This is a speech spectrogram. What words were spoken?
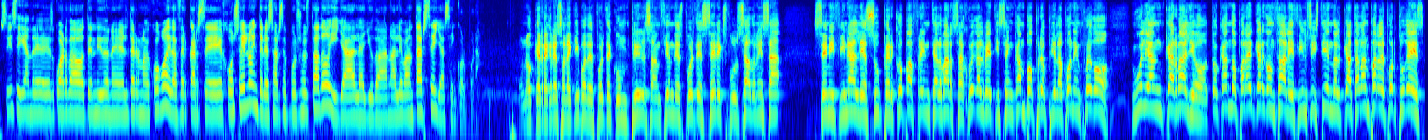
Sí, sigue Andrés Guardado tendido en el terreno de juego, ha ido a acercarse Joselo, a interesarse por su estado y ya le ayudan a levantarse ya se incorpora. Uno que regresa al equipo después de cumplir sanción, después de ser expulsado en esa semifinal de Supercopa frente al Barça. Juega el Betis en campo propio, la pone en juego William Carballo, tocando para Edgar González, insistiendo el catalán para el portugués.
